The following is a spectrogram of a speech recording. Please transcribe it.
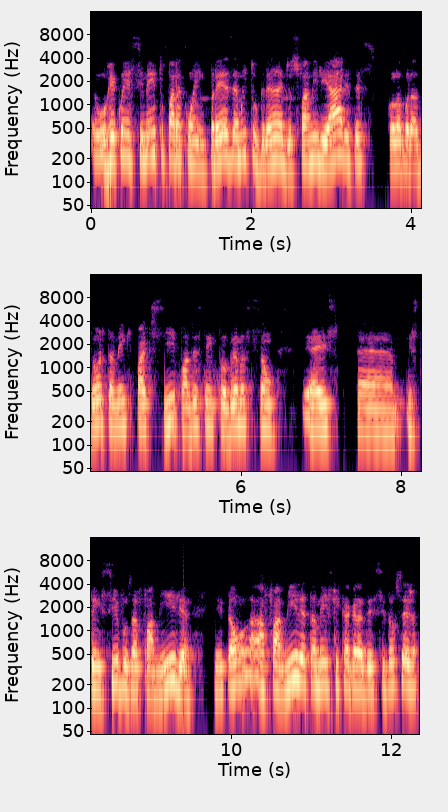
O reconhecimento para com a empresa é muito grande. Os familiares desse colaborador também que participam, às vezes tem programas que são é, é, extensivos à família, então a família também fica agradecida. Ou seja,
